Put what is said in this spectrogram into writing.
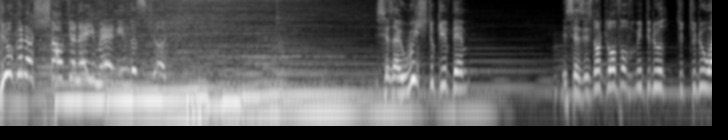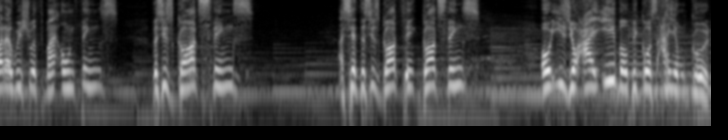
You're going to shout an amen in this church. He says, I wish to give them. He says, It's not lawful for me to do, to, to do what I wish with my own things. This is God's things. I said, This is God God's things. Or is your eye evil because I am good?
